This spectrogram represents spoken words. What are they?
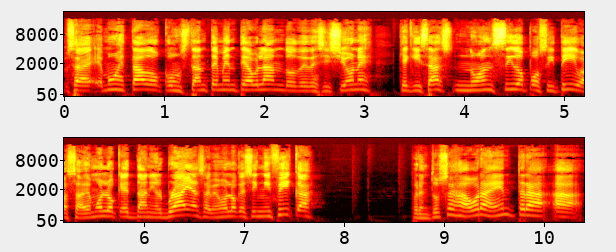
o sea, hemos estado constantemente hablando de decisiones que quizás no han sido positivas. Sabemos lo que es Daniel Bryan, sabemos lo que significa, pero entonces ahora entra a,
